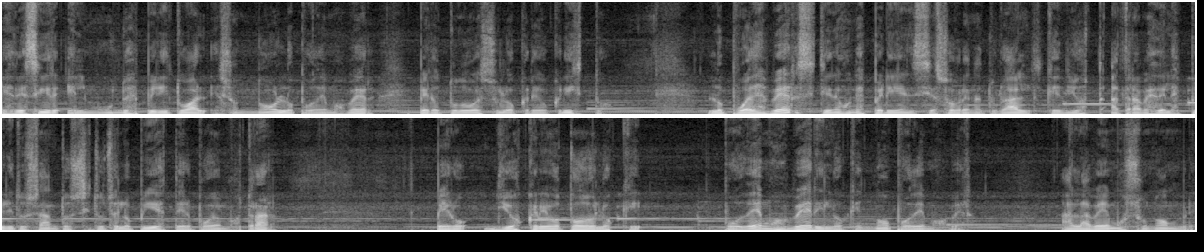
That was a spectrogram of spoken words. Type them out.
es decir, el mundo espiritual, eso no lo podemos ver, pero todo eso lo creó Cristo. Lo puedes ver si tienes una experiencia sobrenatural que Dios a través del Espíritu Santo, si tú se lo pides, te lo puede mostrar. Pero Dios creó todo lo que podemos ver y lo que no podemos ver. Alabemos su nombre.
